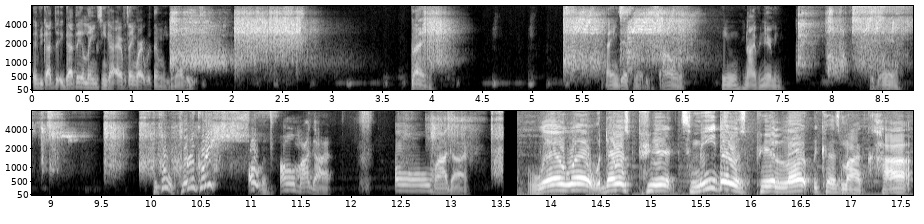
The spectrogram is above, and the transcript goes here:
if you got the, you got the links and you got everything right with them, you will not lose. Bang. I ain't definitely. I don't. He not even near me. Again. Oh, oh my god. Oh my god. Well, well, that was pure. To me, that was pure luck because my Ka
